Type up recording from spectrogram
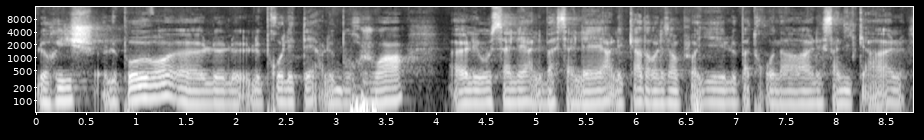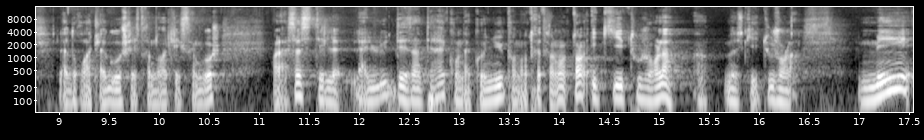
le riche, le pauvre, euh, le, prolétaire, le bourgeois, euh, les hauts salaires, les bas salaires, les cadres, les employés, le patronat, les syndicats, la droite, la gauche, l'extrême droite, l'extrême gauche. Voilà, ça c'était la, lutte des intérêts qu'on a connue pendant très très longtemps et qui est toujours là. Hein, qui est toujours là. Mais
